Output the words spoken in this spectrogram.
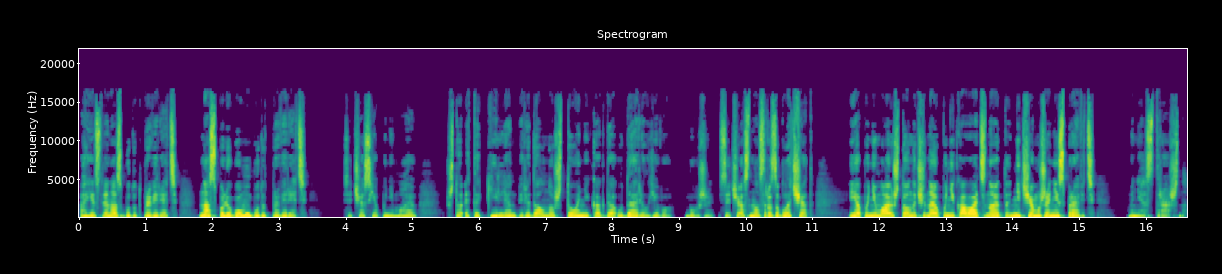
А если нас будут проверять? Нас по-любому будут проверять. Сейчас я понимаю, что это Киллиан передал нож Тони, когда ударил его. Боже, сейчас нас разоблачат. Я понимаю, что начинаю паниковать, но это ничем уже не исправить. Мне страшно.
